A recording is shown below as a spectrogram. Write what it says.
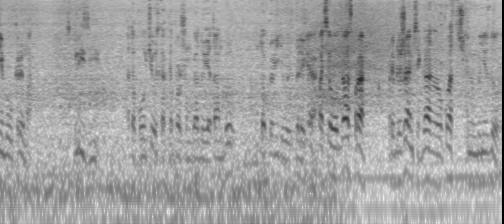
символ Крыма сблизи. А то получилось, как-то в прошлом году я там был, но только видел издалека. Поселок Газпро. Приближаемся к Газпро Ласточкиному гнезду.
